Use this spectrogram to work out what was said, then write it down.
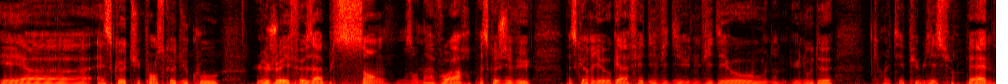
Et euh, est-ce que tu penses que du coup, le jeu est faisable sans en avoir? Parce que j'ai vu, parce que Ryoga a fait des une vidéo ou une ou deux qui ont été publiées sur PN,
